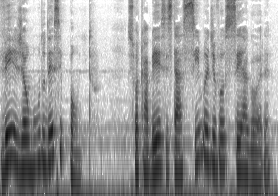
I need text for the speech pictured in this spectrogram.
Veja o mundo desse ponto. Sua cabeça está acima de você agora.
